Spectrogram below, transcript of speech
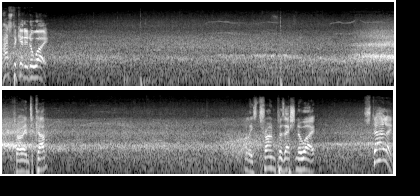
Has to get it away. Throw in to come. Well, he's thrown possession away. Sterling.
